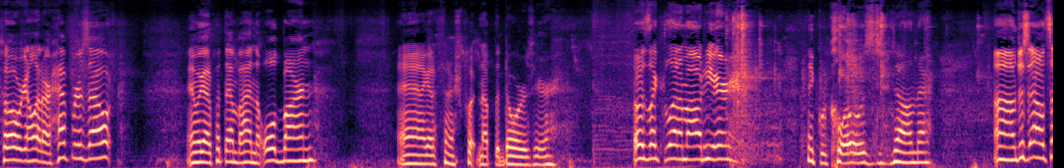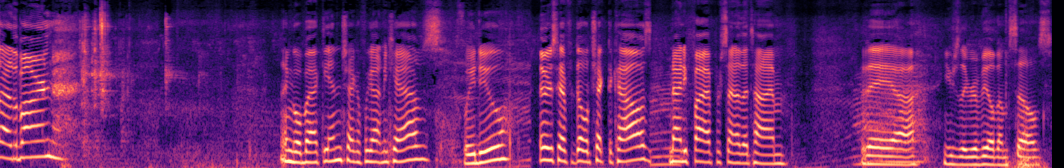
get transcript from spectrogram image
So, we're gonna let our heifers out, and we gotta put them behind the old barn, and I gotta finish putting up the doors here. I always like to let them out here. I think we're closed down there. Um, just outside of the barn. Then go back in, check if we got any calves. If we do, then we just have to double check the cows. 95% of the time, they uh, usually reveal themselves.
